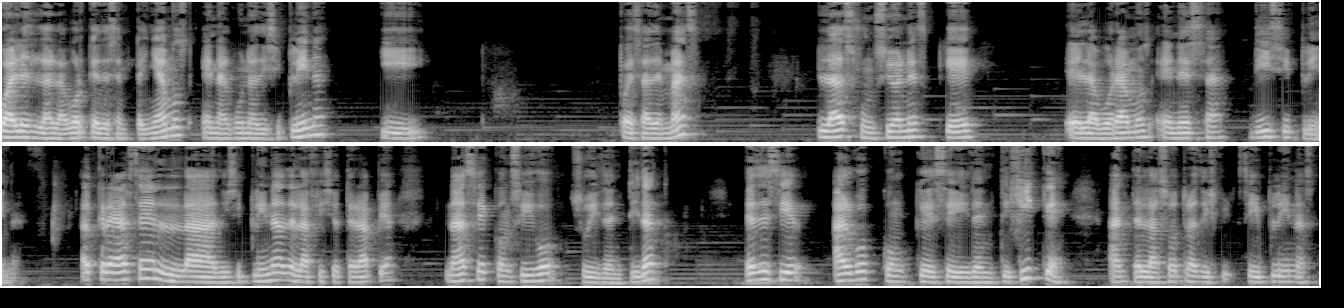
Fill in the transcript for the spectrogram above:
cuál es la labor que desempeñamos en alguna disciplina y pues además las funciones que elaboramos en esa disciplina. Al crearse la disciplina de la fisioterapia, nace consigo su identidad, es decir, algo con que se identifique ante las otras disciplinas,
